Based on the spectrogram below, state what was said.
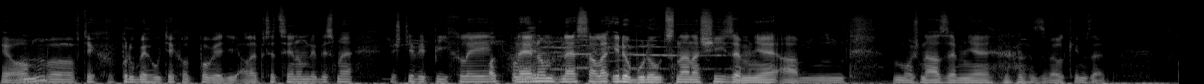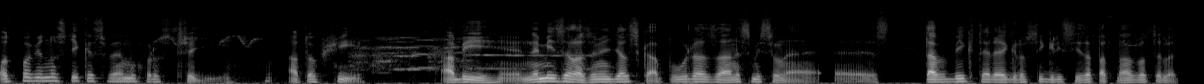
jo, mm. v, v, těch, v průběhu těch odpovědí, ale přeci jenom, kdybychom ještě vypíchli Odpověd... nejenom dnes, ale i do budoucna naší země a mm, možná země s velkým Z. Odpovědnosti ke svému prostředí. A to vší. Aby nemizela zemědělská půda za nesmyslné eh, stavby, které kdo si kdysi za 15-20 let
